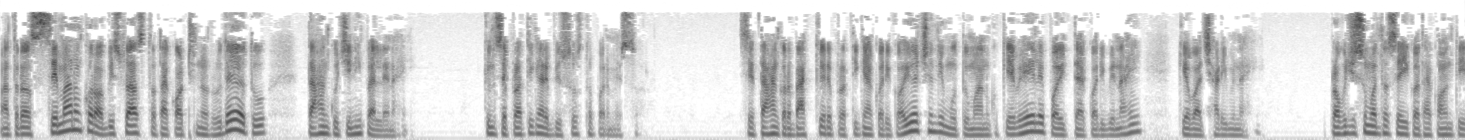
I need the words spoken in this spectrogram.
ମାତ୍ର ସେମାନଙ୍କର ଅବିଶ୍ୱାସ ତଥା କଠିନ ହୃଦୟ ହେତୁ ତାହାଙ୍କୁ ଚିହ୍ନି ପାରିଲେ ନାହିଁ। କିନ୍ତୁ ସେ ପ୍ରତିଜ୍ଞାରେ ବିଶ୍ୱସ୍ତ ପରମେଶ୍ୱର। ସେ ତାହାଙ୍କର ବାକ୍ୟରେ ପ୍ରତିଜ୍ଞା କରି କହିଅଛନ୍ତି ମୁଁ ତୁମାନଙ୍କୁ କେବେ ହେଲେ ପରିତ୍ୟାଗ କରିବି ନାହିଁ କେବା ଛାଡ଼ିବି ନାହିଁ। ପ୍ରଭୁ ଯୀଶୁ ମଧ୍ୟ ସେହି କଥା କହନ୍ତି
